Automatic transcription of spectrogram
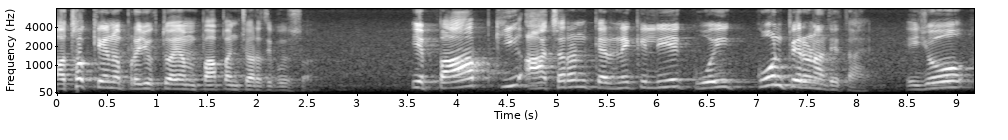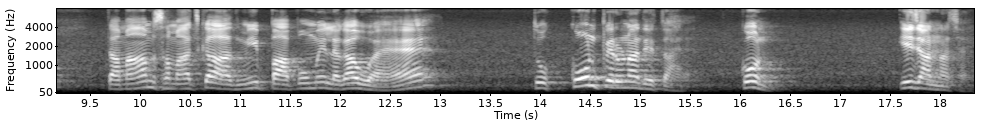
अथो केनो प्रयुक्त एम पापन चरति पुरुष। ये पाप की आचरण करने के लिए कोई कौन प्रेरणा देता है? ये जो तमाम समाज का आदमी पापों में लगा हुआ है तो कौन प्रेरणा देता है? कौन? ये जानना चाहिए।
